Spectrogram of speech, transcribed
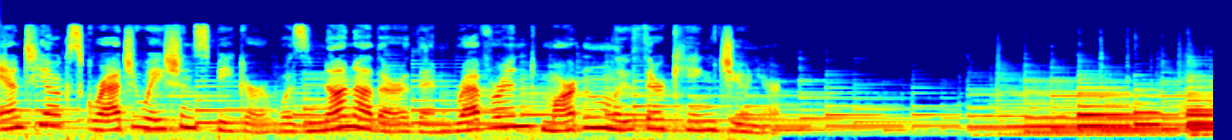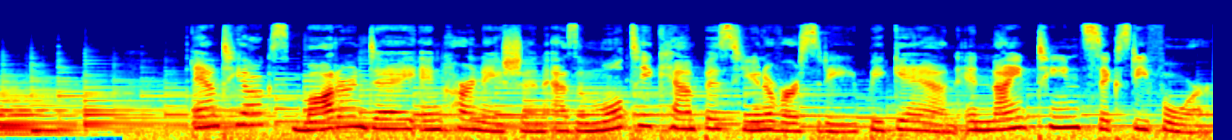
Antioch's graduation speaker was none other than Reverend Martin Luther King Jr. Antioch's modern day incarnation as a multi campus university began in 1964.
